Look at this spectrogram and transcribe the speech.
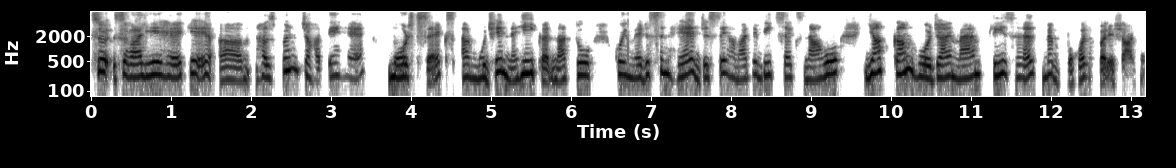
सो so, सवाल ये है कि हस्बैंड चाहते हैं मोर सेक्स और मुझे नहीं करना तो कोई मेडिसिन है जिससे हमारे बीच सेक्स ना हो या कम हो जाए? मैम प्लीज़ हेल्प मैं बहुत परेशान हूँ।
